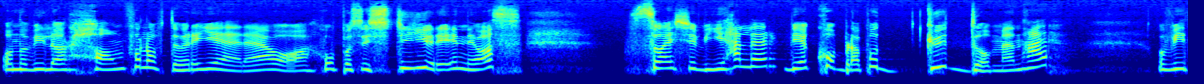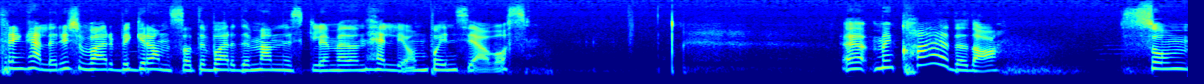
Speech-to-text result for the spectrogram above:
Og når vi lar han få lov til å regjere og håper å styre inni oss, så er ikke vi heller. Vi er kobla på guddommen her. Og vi trenger heller ikke være begrensa til bare det menneskelige med Den hellige ånd på innsida av oss. Eh, men hva er det da som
